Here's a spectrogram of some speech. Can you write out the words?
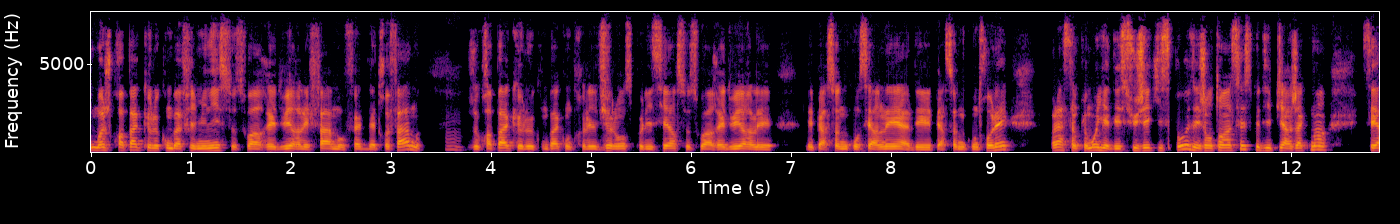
moi je ne crois pas que le combat féministe ce soit réduire les femmes au fait d'être femmes. Hmm. Je ne crois pas que le combat contre les violences policières ce soit réduire les, les, personnes concernées à des personnes contrôlées. Voilà, simplement il y a des sujets qui se posent et j'entends assez ce que dit Pierre Jacquemin. C'est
